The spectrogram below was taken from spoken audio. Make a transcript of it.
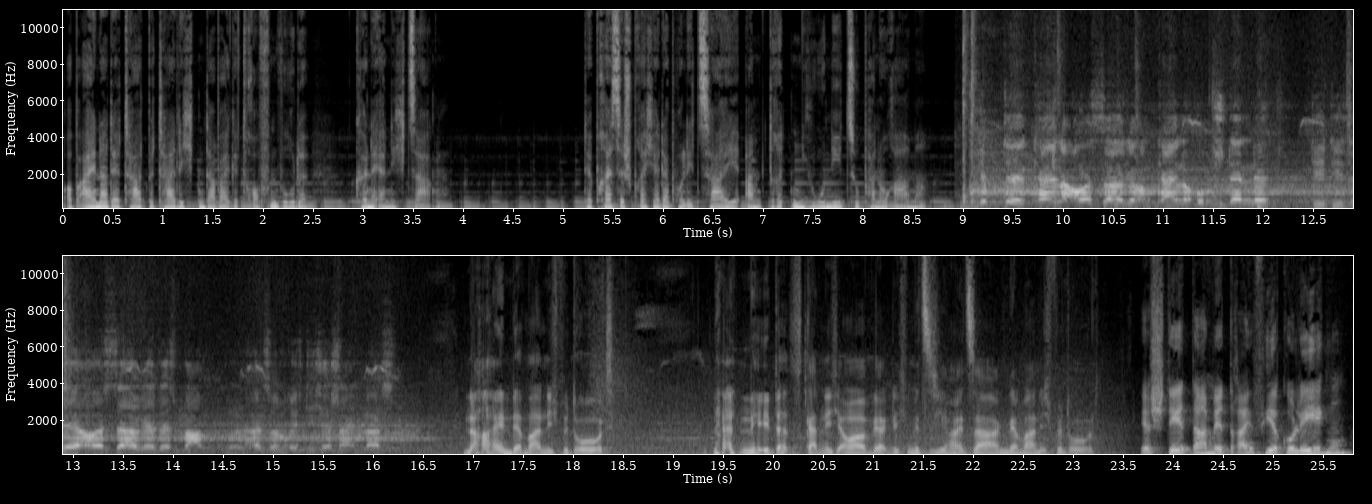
Ob einer der Tatbeteiligten dabei getroffen wurde, könne er nicht sagen. Der Pressesprecher der Polizei am 3. Juni zu Panorama Es gibt äh, keine Aussage und keine Umstände, die diese Aussage des Beamten als unrichtig erscheinen lassen. Nein, der war nicht bedroht. nee, das kann ich aber wirklich mit Sicherheit sagen. Der war nicht bedroht. Er steht da mit drei, vier Kollegen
